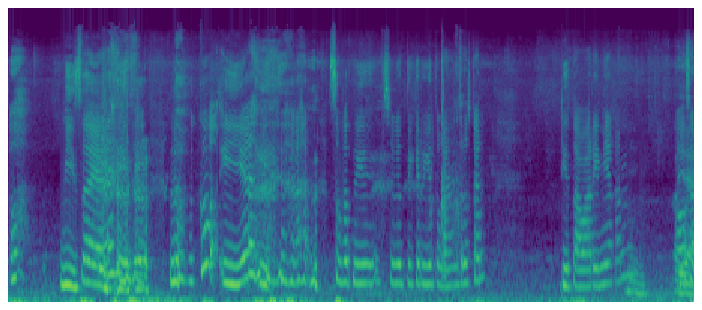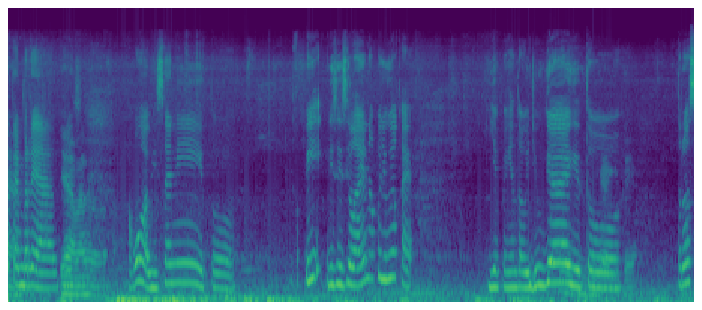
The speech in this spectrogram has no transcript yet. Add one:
oh bisa ya gitu loh kok iya? Sempat sempat pikir gitu kan. Terus kan ditawarinnya kan Oh, oh iya. September ya. Iya, terus masuk. aku nggak bisa nih itu tapi di sisi lain aku juga kayak ya pengen tahu juga gitu. Juga gitu ya. terus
